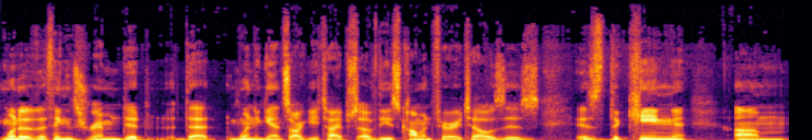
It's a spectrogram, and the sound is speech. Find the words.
one of the things Grimm did that went against archetypes of these common fairy tales is is the king. Um,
